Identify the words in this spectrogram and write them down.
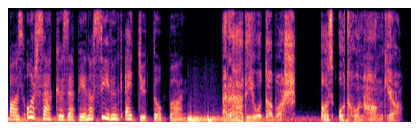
Az ország közepén a szívünk együtt dobban. Rádió Dabas, az otthon hangja.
